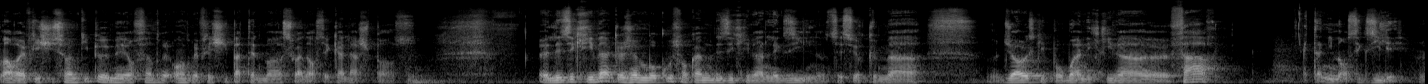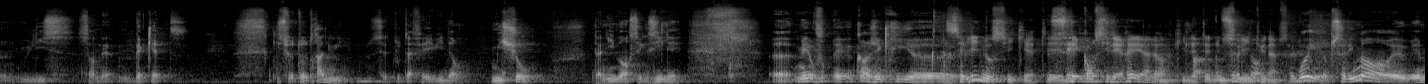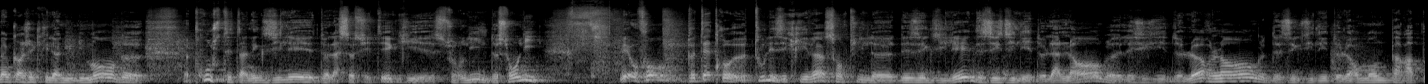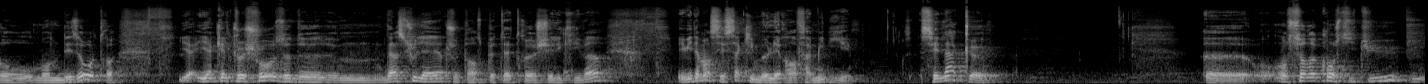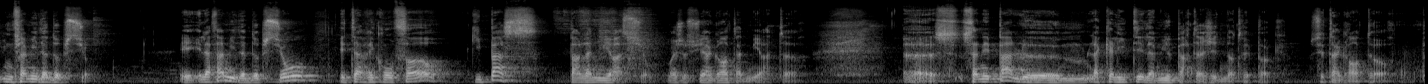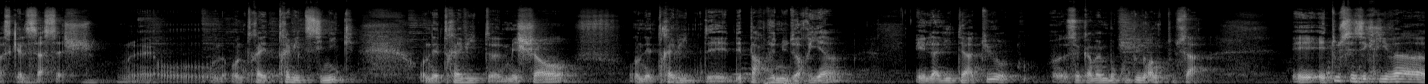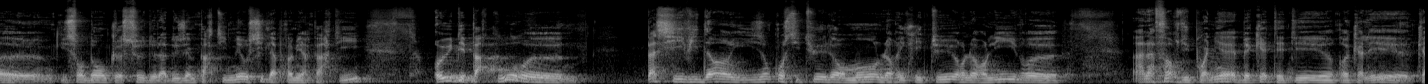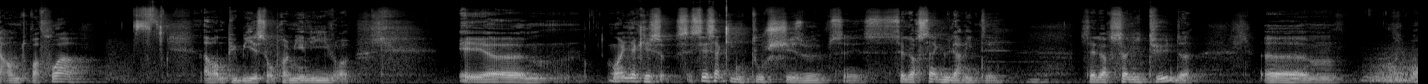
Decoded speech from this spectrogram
en réfléchissant un petit peu, mais enfin, on ne réfléchit pas tellement à soi dans ces cas-là, je pense. Euh, les écrivains que j'aime beaucoup sont quand même des écrivains de l'exil. C'est sûr que ma Joyce, qui est pour moi un écrivain euh, phare, est un immense exilé. Ulysse, c'en est Beckett, qui s'auto-traduit, c'est tout à fait évident. Michaud, un immense exilé. Euh, mais quand j'écris. Euh, Céline aussi, qui a été déconsidéré alors qu'il était d'une solitude absolue. Oui, absolument. Et même quand j'écris La Nuit du Monde, euh, Proust est un exilé de la société qui est sur l'île de son lit. Mais au fond, peut-être tous les écrivains sont-ils des exilés, des exilés de la langue, des exilés de leur langue, des exilés de leur monde par rapport au monde des autres. Il y a, il y a quelque chose d'insulaire, je pense, peut-être chez l'écrivain. Évidemment, c'est ça qui me les rend familiers c'est là que euh, on se reconstitue une famille d'adoption. Et, la famille d'adoption est un réconfort qui passe par l'admiration. Moi, je suis un grand admirateur. Euh, ça n'est pas la qualité la mieux partagée de notre époque. C'est un grand tort, parce qu'elle s'assèche. On, est très, vite cynique, on est très vite méchant, on est très vite des parvenus de rien. Et la littérature, c'est quand même beaucoup plus grand que tout ça. Et, tous ces écrivains, euh, qui sont donc ceux de la deuxième partie, mais aussi de la première partie, ont eu des parcours euh, pas si évidents. Ils ont constitué leur monde, leur écriture, leurs livres à la force du poignet. Beckett a été recalé 43 fois avant de publier son premier livre. Et moi, c'est ça qui me touche chez eux, c'est leur singularité c'est leur solitude. Euh,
